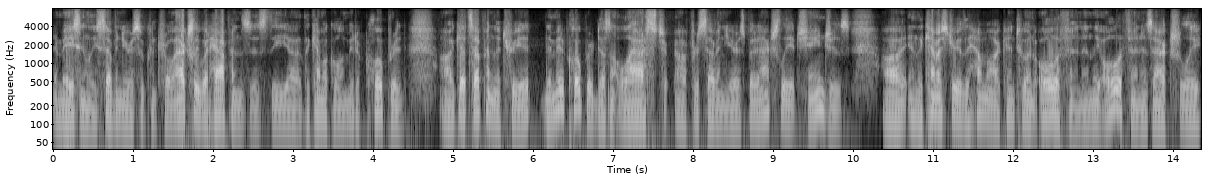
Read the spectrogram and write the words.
amazingly, seven years of control. Actually, what happens is the uh, the chemical imidacloprid uh, gets up in the tree. It, the imidacloprid doesn't last uh, for seven years, but actually it changes uh, in the chemistry of the hemlock into an olefin, and the olefin is actually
